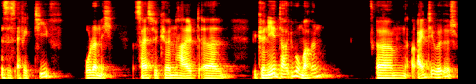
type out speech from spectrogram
ist es effektiv oder nicht. Das heißt, wir können halt, äh, wir können jeden Tag Übung machen, ähm, rein theoretisch.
